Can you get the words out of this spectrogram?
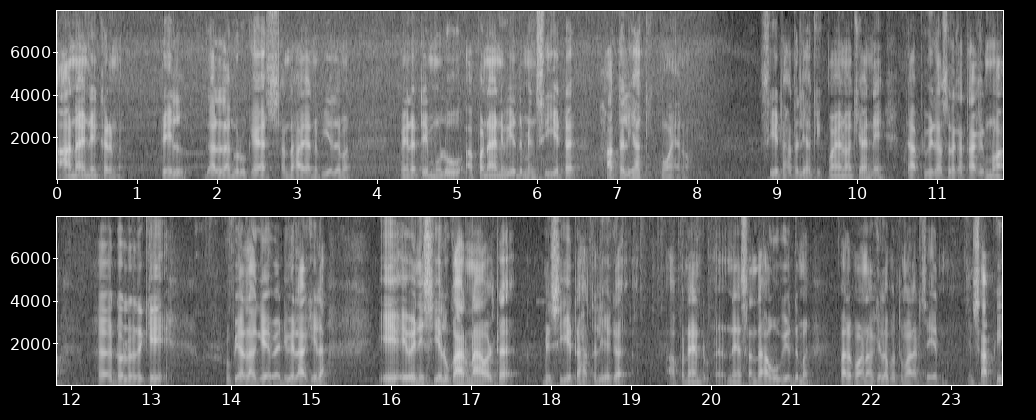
ආනයනය කරන තෙල්, ගල් අඟුරු, ගෑස් සඳහා යන වියදම මේ රටේ මුළු අපනයන වියදමෙන් 40ක් ඉක්මවා යනවා. 140ක් ඉක්මවා යනවා කියන්නේ දැන් අපි මේ දවස්වල කතා කරනවා ඩොලර් එකේ රුපියල් අගය වැඩි වෙලා කියලා. ඒ එවැනි සියලු කාරණාවලට මේ 140ක අපනයනය සඳහා වූ වියදම බලපානවා කියලා ඔබතුමාලාට තේරෙනවා. ඒ නිසා අපි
